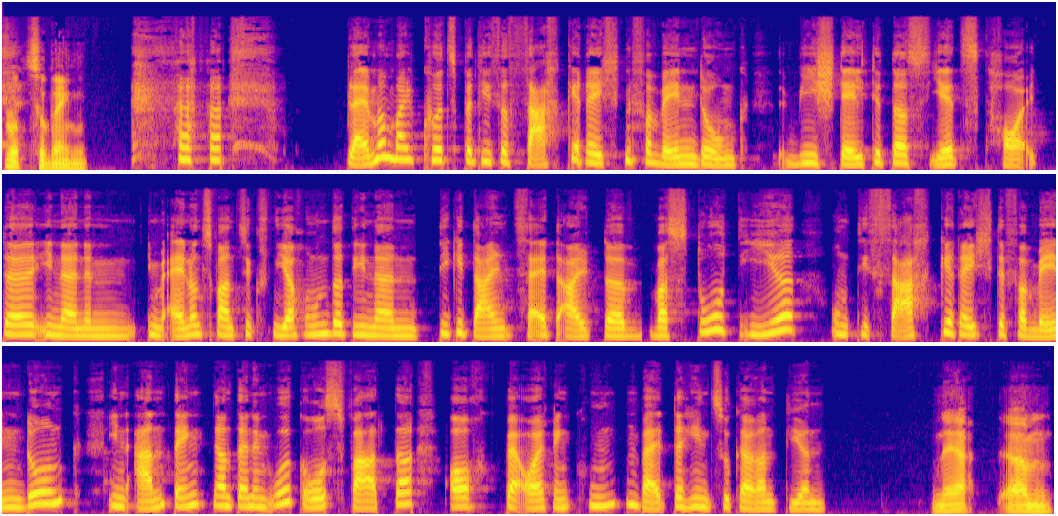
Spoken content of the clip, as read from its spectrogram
Gott zu denken. Bleiben wir mal kurz bei dieser sachgerechten Verwendung. Wie stellt ihr das jetzt heute in einem, im 21. Jahrhundert, in einem digitalen Zeitalter? Was tut ihr, um die sachgerechte Verwendung in Andenken an deinen Urgroßvater auch bei euren Kunden weiterhin zu garantieren? Naja, ähm,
